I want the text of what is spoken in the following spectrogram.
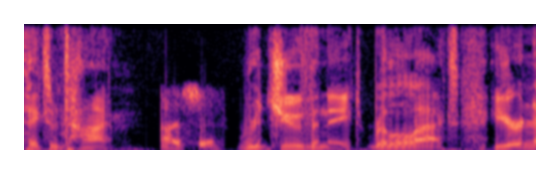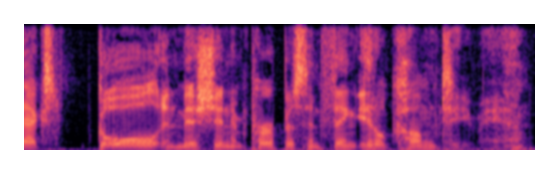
Take some time. I see. Rejuvenate, relax. Your next goal and mission and purpose and thing, it'll come to you, man.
